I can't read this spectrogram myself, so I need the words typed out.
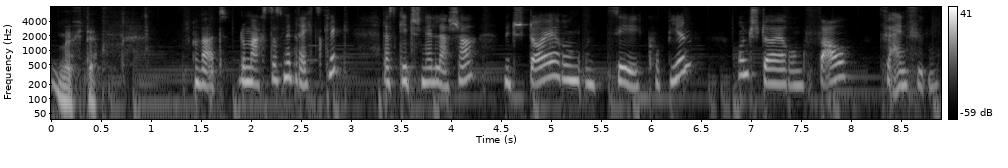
möchte. Warte, du machst das mit Rechtsklick? Das geht schneller, schau. Mit Steuerung und C kopieren und Steuerung V für einfügen.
